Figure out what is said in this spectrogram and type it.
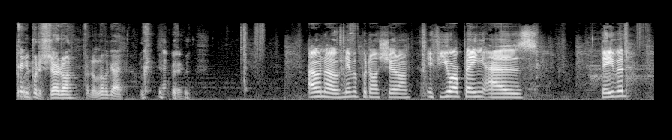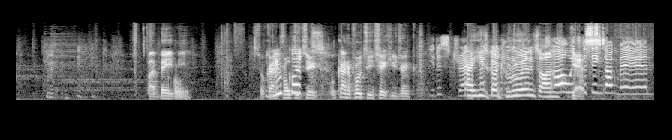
Can you put a shirt on? For the love of God. Oh no, never put on a shirt on. If you are playing as David, It's my baby. So what kind You've of protein got- shake? What kind of protein shake you drink? You distract Uh, he's got man with your ruins on- Oh, it's Yes. the Ding Dong Man!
